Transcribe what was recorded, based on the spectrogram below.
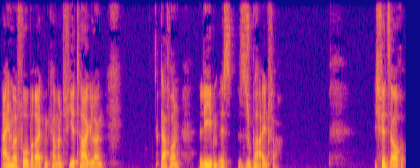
Einmal vorbereiten kann man vier Tage lang. Davon leben ist super einfach. Ich finde es auch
